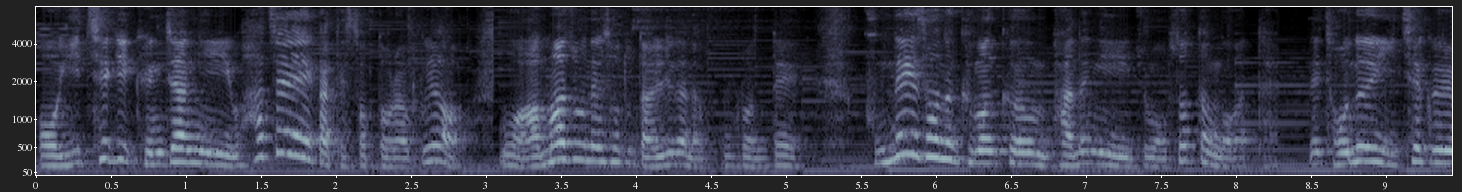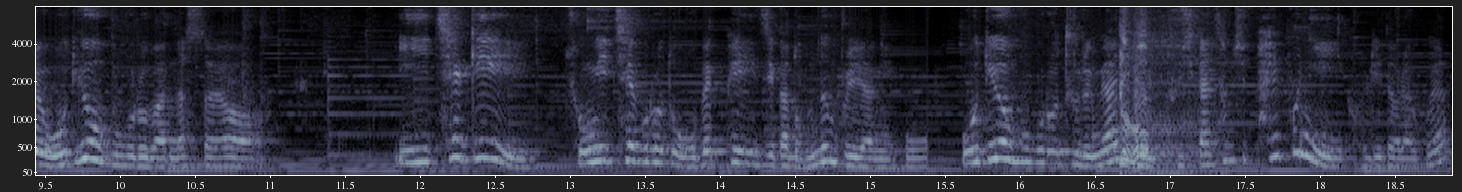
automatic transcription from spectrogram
어, 이 책이 굉장히 화제가 됐었더라고요. 뭐 아마존에서도 난리가 났고 그런데 국내에서는 그만큼 반응이 좀 없었던 것 같아요. 근데 저는 이 책을 오디오북으로 만났어요. 이 책이 종이책으로도 500페이지가 넘는 분량이고 오디오북으로 들으면 2시간 38분이 걸리더라고요.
